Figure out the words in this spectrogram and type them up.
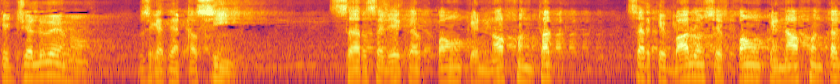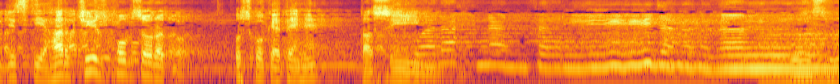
के जलवे हों, उसे कहते हैं कसीम। सर से लेकर पाओ के नाखून तक, सर के बालों से पाओ के नाखून तक जिसकी हर चीज़ खूबसूरत हो, उसको कहते हैं कसीम। Amen. Amen.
